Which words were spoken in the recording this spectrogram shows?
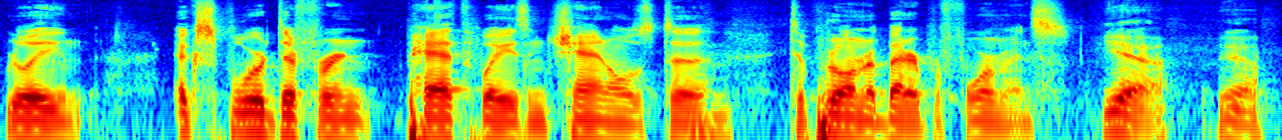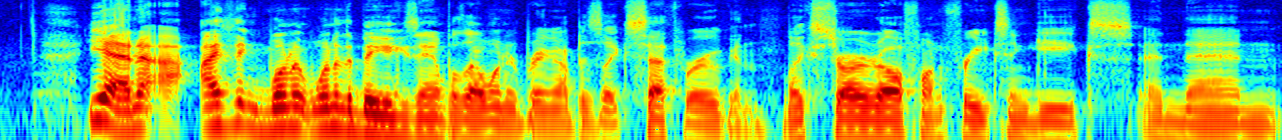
really explore different pathways and channels to to put on a better performance. Yeah, yeah, yeah. And I, think one of, one of the big examples I wanted to bring up is like Seth Rogen. Like started off on Freaks and Geeks, and then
